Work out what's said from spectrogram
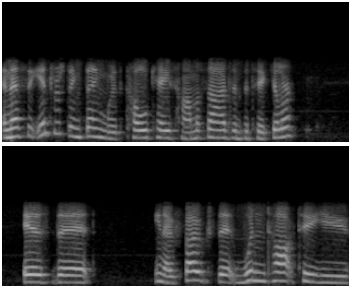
And that's the interesting thing with cold case homicides in particular, is that you know folks that wouldn't talk to you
